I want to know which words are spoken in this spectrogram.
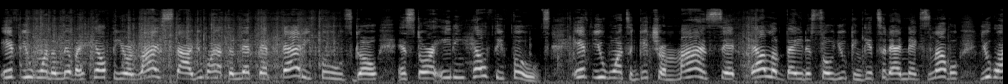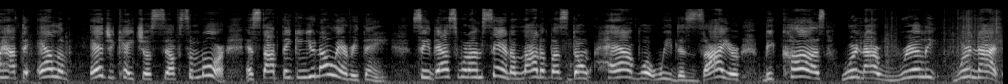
If you want to live a healthier lifestyle, you're going to have to let that fatty foods go and start eating healthy foods. If you want to get your mindset elevated so you can get to that next level, you're going to have to educate yourself some more and stop thinking you know everything. See, that's what I'm saying. A lot of us don't have what we desire because we're not really, we're not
